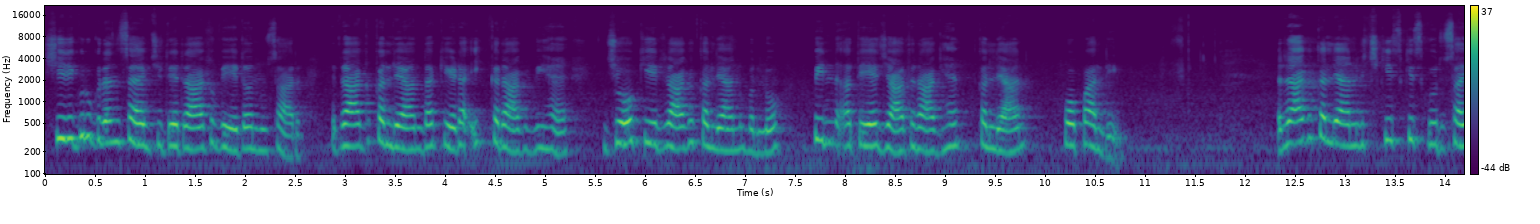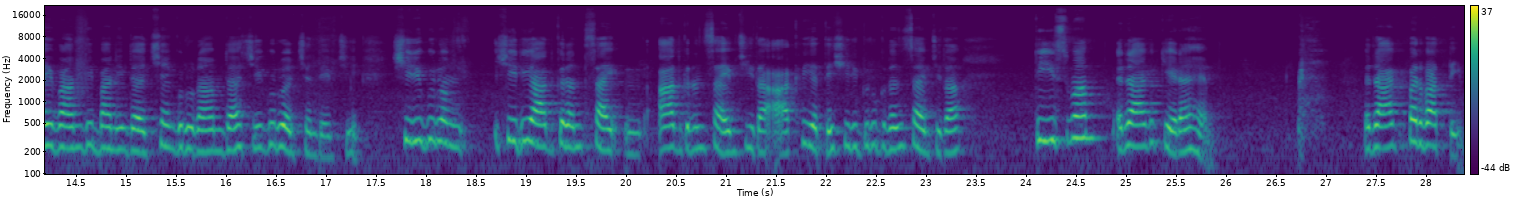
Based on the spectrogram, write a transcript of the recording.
ਸ੍ਰੀ ਗੁਰੂ ਗ੍ਰੰਥ ਸਾਹਿਬ ਜੀ ਦੇ ਰਾਗ ਵੇਦ ਅਨੁਸਾਰ ਰਾਗ ਕਲਿਆਣ ਦਾ ਕਿਹੜਾ ਇੱਕ ਰਾਗ ਵੀ ਹੈ? ਜੋ ਕਿ ਰਾਗ ਕਲਿਆਣ ਵੱਲੋਂ ਭਿੰਨ ਅਤੇ ਆਜ਼ਾਦ ਰਾਗ ਹੈ। ਕਲਿਆਣ ਭੋਪਾਲੀ। ਰਾਗ ਕਲਿਆਣ ਵਿੱਚ ਕਿਸ ਕਿਸ ਗੁਰੂ ਸਾਹਿਬਾਨ ਦੀ ਬਾਣੀ ਦਰਜ ਹੈ? ਗੁਰੂ ਰਾਮਦਾਸ ਜੀ, ਗੁਰੂ ਅਰਜਨ ਦੇਵ ਜੀ। ਸ੍ਰੀ ਗੁਰੂ ਅੰਗ- ਸ੍ਰੀ ਆਦ ਗ੍ਰੰਥ ਸਾਹਿਬ ਆਦ ਗ੍ਰੰਥ ਸਾਹਿਬ ਜੀ ਦਾ ਆਖਰੀ ਅਤੇ ਸ੍ਰੀ ਗੁਰੂ ਗ੍ਰੰਥ ਸਾਹਿਬ ਜੀ ਦਾ 30ਵਾਂ ਰਾਗ ਕਿਹੜਾ ਹੈ? ਰਾਗ ਪਰਵਾਤੀ।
